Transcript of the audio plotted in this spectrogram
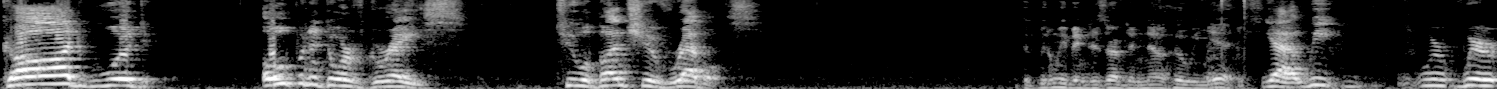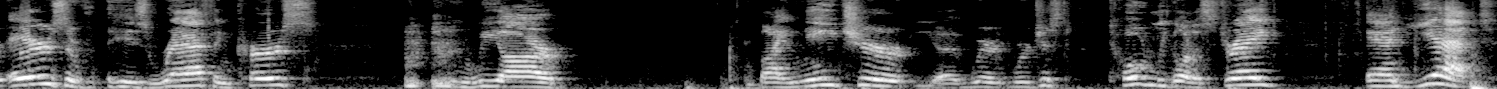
God would open a door of grace to a bunch of rebels. Because we don't even deserve to know who He is. Yeah, we, we're, we're heirs of His wrath and curse. we are by nature, uh, we're, we're just totally gone astray. And yet,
